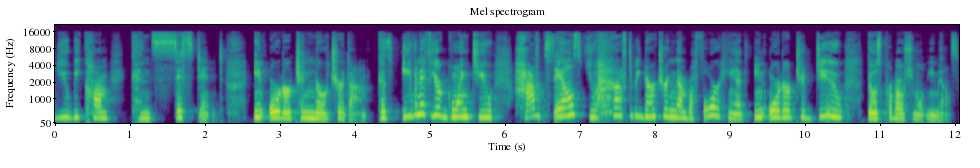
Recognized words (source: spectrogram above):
you become consistent in order to nurture them. Because even if you're going to have sales, you have to be nurturing them beforehand in order to do those promotional emails.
